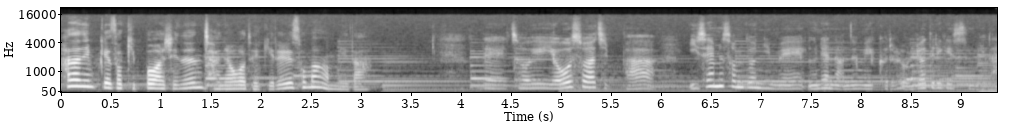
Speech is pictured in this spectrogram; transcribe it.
하나님께서 기뻐하시는 자녀가 되기를 소망합니다. 네, 저희 여호수아 지파 이샘 성도님의 은혜 나눔의 글을 올려드리겠습니다.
